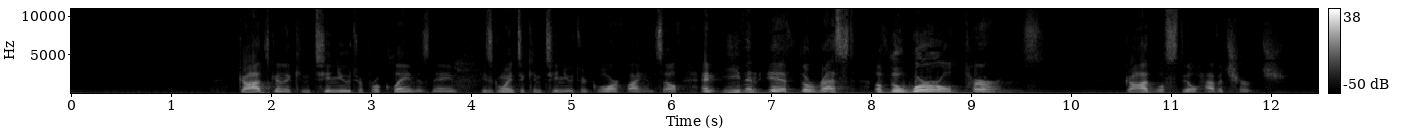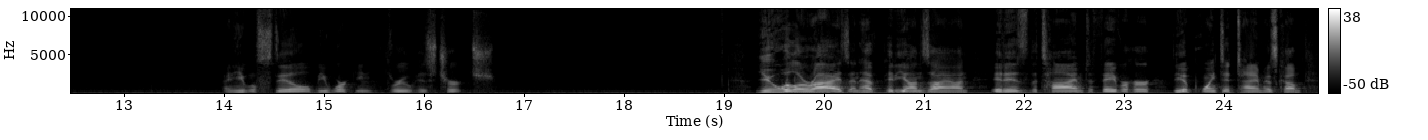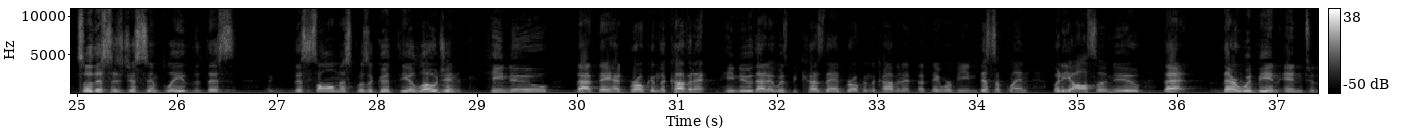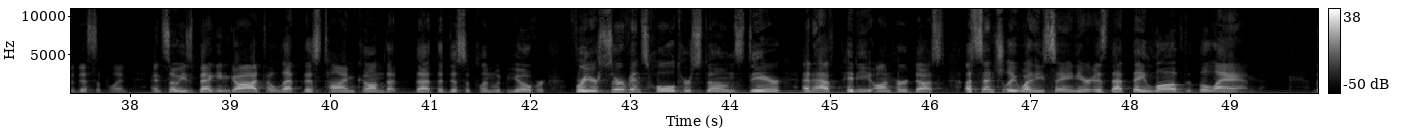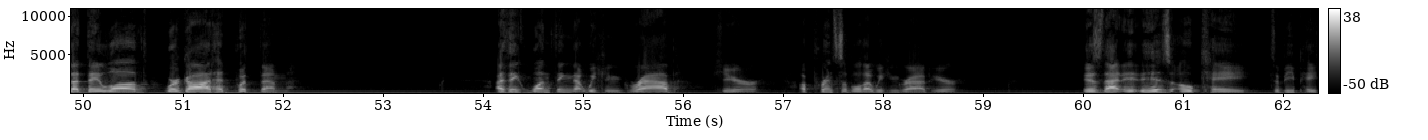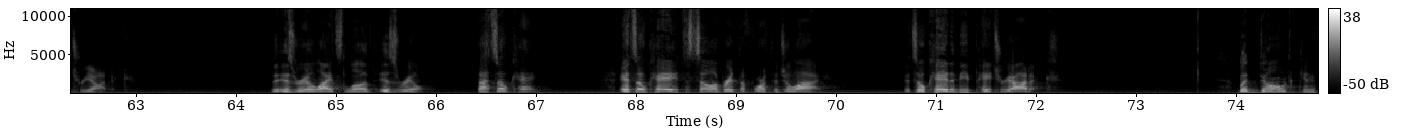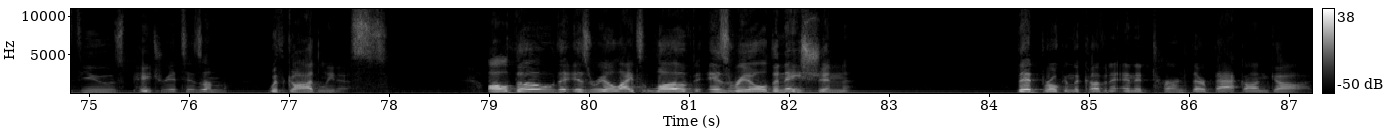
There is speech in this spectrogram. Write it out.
God's going to continue to proclaim his name. He's going to continue to glorify himself. And even if the rest of the world turns, God will still have a church. And he will still be working through his church. You will arise and have pity on Zion. It is the time to favor her. The appointed time has come. So, this is just simply that this, this psalmist was a good theologian. He knew that they had broken the covenant. He knew that it was because they had broken the covenant that they were being disciplined. But he also knew that there would be an end to the discipline. And so he's begging God to let this time come that, that the discipline would be over. For your servants hold her stones dear and have pity on her dust. Essentially, what he's saying here is that they loved the land, that they loved where God had put them. I think one thing that we can grab here, a principle that we can grab here, is that it is okay to be patriotic. The Israelites loved Israel. That's okay. It's okay to celebrate the 4th of July. It's okay to be patriotic. But don't confuse patriotism with godliness. Although the Israelites loved Israel, the nation, they had broken the covenant and had turned their back on God.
